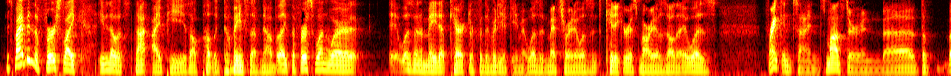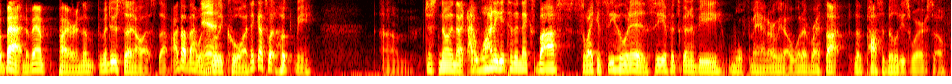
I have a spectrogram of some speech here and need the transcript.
This might have been the first, like, even though it's not IP, it's all public domain stuff now, but like the first one where it wasn't a made up character for the video game. It wasn't Metroid. It wasn't Kid Icarus, Mario, Zelda. It was Frankenstein's monster and uh, the a bat and a vampire and the Medusa and all that stuff. I thought that was Yeah. really cool. I think that's what hooked me. Um, just knowing that like, I want to get to the next boss so I can see who it is, see if it's going to be Wolfman or you know whatever I thought the possibilities were. So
